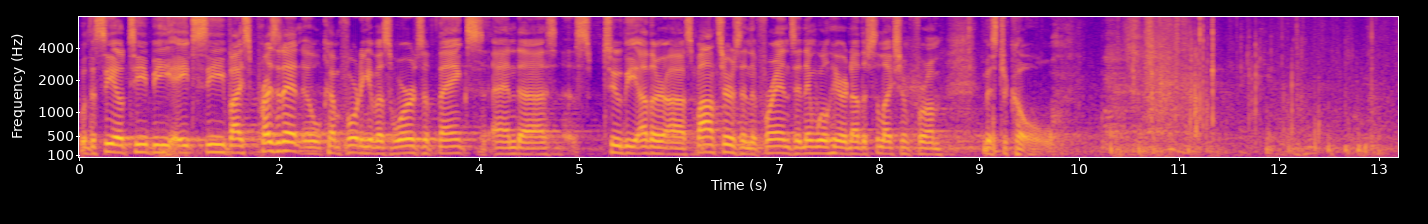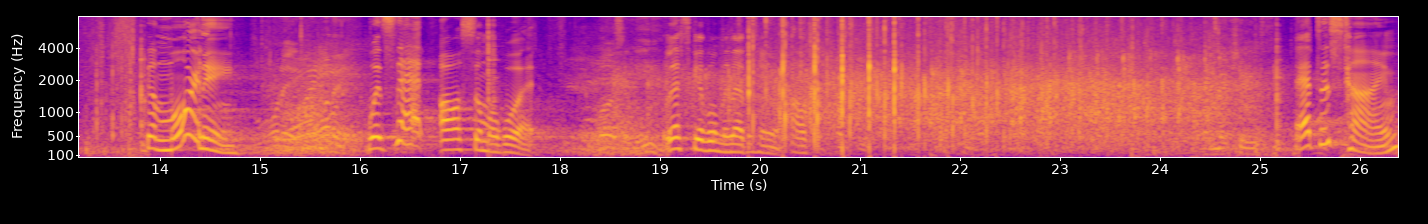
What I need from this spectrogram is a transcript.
with the COTBHC Vice President, who will come forward and give us words of thanks and uh, to the other uh, sponsors and the friends, and then we'll hear another selection from Mr. Cole. Good morning. Morning. Morning. Was that awesome or what? It was indeed. Let's give them another hand. Awesome. At this time,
